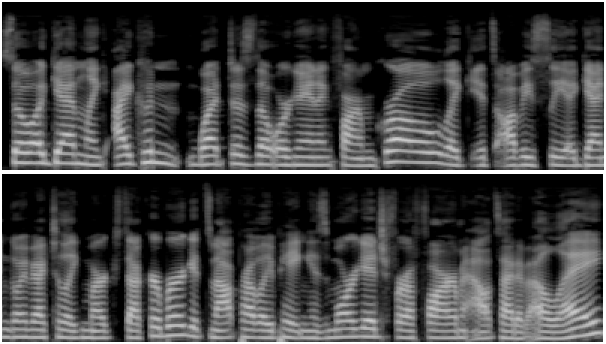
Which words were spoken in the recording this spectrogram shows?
So again, like I couldn't, what does the organic farm grow? Like it's obviously, again, going back to like Mark Zuckerberg, it's not probably paying his mortgage for a farm outside of LA.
